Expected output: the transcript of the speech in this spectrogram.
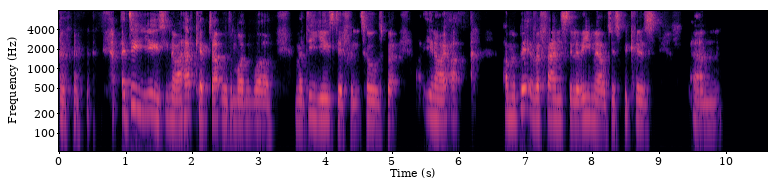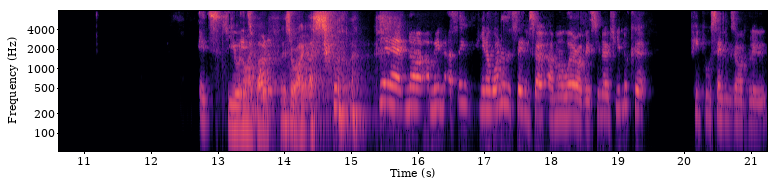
I do use, you know, I have kept up with the modern world, and I do use different tools. But you know, I, am a bit of a fan still of email, just because um, it's. So you and I both. It's all right. yeah, no, I mean, I think you know one of the things I'm aware of is you know if you look at people say, for example, who,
